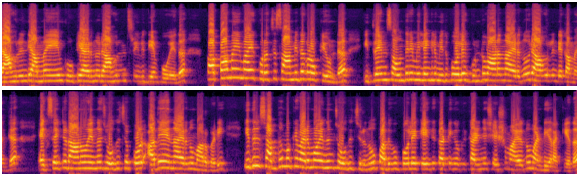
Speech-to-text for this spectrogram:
രാഹുലിന്റെ അമ്മയെയും കൂട്ടിയായിരുന്നു രാഹുലും ശ്രീവിദ്യയും പോയത്. പപ്പാമ്മയുമായി കുറച്ച് സാമ്യതകളൊക്കെ ഉണ്ട്. ഇത്രയും സൗന്ദര്യമില്ലെങ്കിലും ഇതുപോലെ ഗുണ്ടുവാണെന്നായിരുന്നു രാഹുലിന്റെ കമന്റ് എക്സൈറ്റഡ് ആണോ എന്ന് ചോദിച്ചപ്പോൾ അതെ എന്നായിരുന്നു മറുപടി. ഇതിൽ ശബ്ദമൊക്കെ വരുമോ എന്നും ചോദിച്ചിരുന്നു. പതിവ് പോലെ കേക്ക് കട്ടിംഗ് ഒക്കെ കഴിഞ്ഞ ശേഷമായിരുന്നു വണ്ടി ഇറക്കിയത്.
